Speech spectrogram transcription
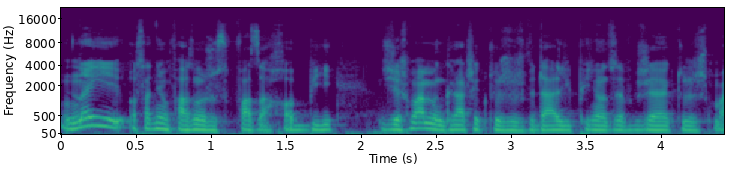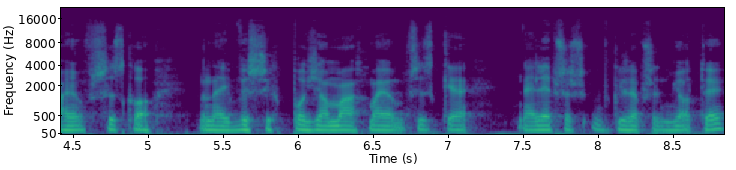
No i ostatnią fazą już jest faza hobby, gdzie już mamy graczy, którzy już wydali pieniądze w grze, którzy już mają wszystko na najwyższych poziomach, mają wszystkie najlepsze w grze przedmioty,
